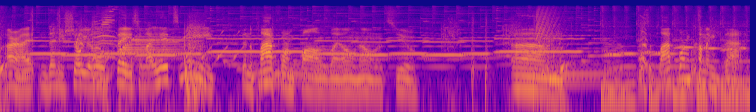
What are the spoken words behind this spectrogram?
Alright, and then you show your little face and like, hey, it's me! Then the platform falls, like, oh no, it's you. Um, is the platform coming back?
